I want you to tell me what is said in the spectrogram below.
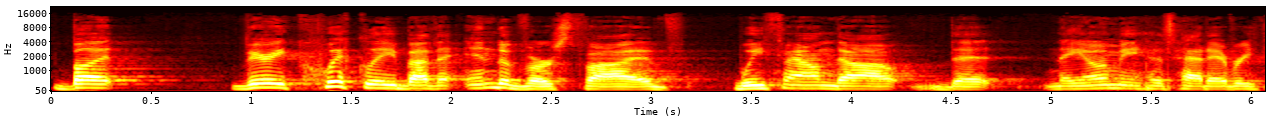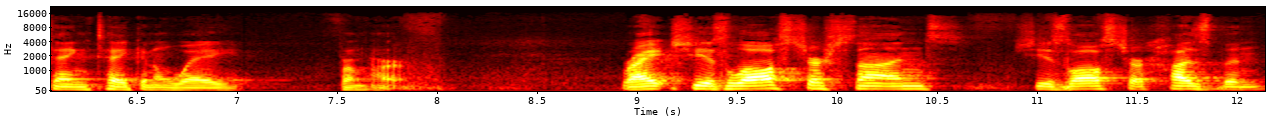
But very quickly, by the end of verse 5, we found out that Naomi has had everything taken away from her. Right? She has lost her sons, she has lost her husband.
